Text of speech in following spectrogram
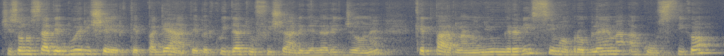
Ci sono state due ricerche pagate, per cui dati ufficiali della regione, che parlano di un gravissimo problema acustico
